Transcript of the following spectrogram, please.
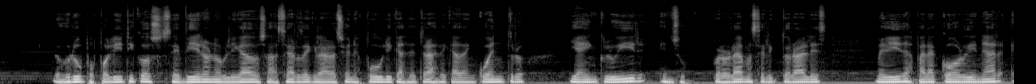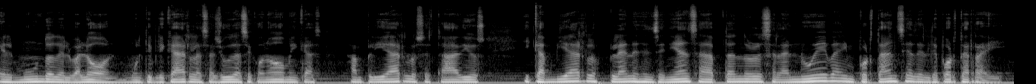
Los grupos políticos se vieron obligados a hacer declaraciones públicas detrás de cada encuentro y a incluir en sus programas electorales medidas para coordinar el mundo del balón, multiplicar las ayudas económicas, ampliar los estadios y cambiar los planes de enseñanza adaptándolos a la nueva importancia del deporte rey.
